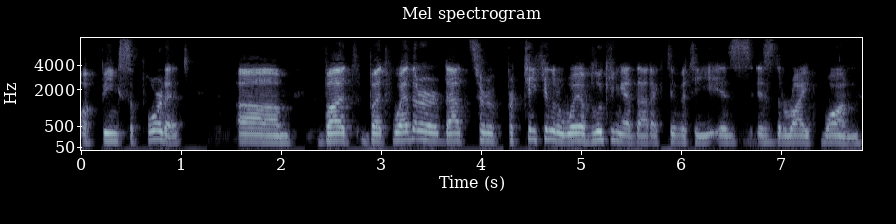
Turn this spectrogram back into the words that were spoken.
of being supported, um, but but whether that sort of particular way of looking at that activity is is the right one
